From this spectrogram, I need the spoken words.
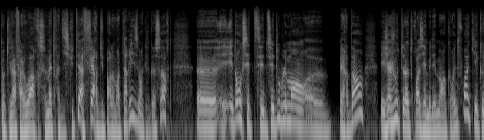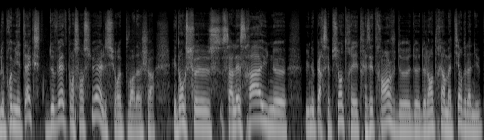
Donc il va falloir se mettre à discuter, à faire du parlementarisme en quelque sorte. Euh, et, et, donc c'est doublement euh. Et j'ajoute le troisième élément encore une fois, qui est que le premier texte devait être consensuel sur le pouvoir d'achat. Et donc ça laissera une, une perception très, très étrange de, de, l'entrée en matière de la NUP.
